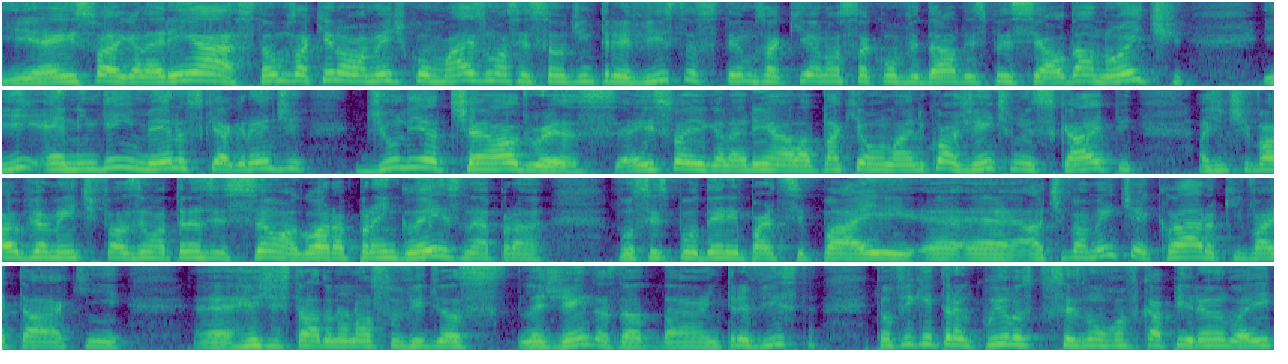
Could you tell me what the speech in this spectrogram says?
E é isso aí, galerinha. Estamos aqui novamente com mais uma sessão de entrevistas. Temos aqui a nossa convidada especial da noite e é ninguém menos que a grande Julia Childress. É isso aí, galerinha. Ela está aqui online com a gente no Skype. A gente vai, obviamente, fazer uma transição agora para inglês, né? Para vocês poderem participar aí é, é, ativamente. É claro que vai estar tá aqui é, registrado no nosso vídeo as legendas da, da, entrevista. Então fiquem tranquilos que vocês não vão ficar pirando aí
